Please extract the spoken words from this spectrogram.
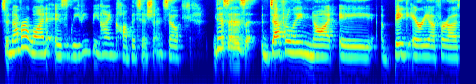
So, number one is leaving behind competition. So, this is definitely not a, a, big area for us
